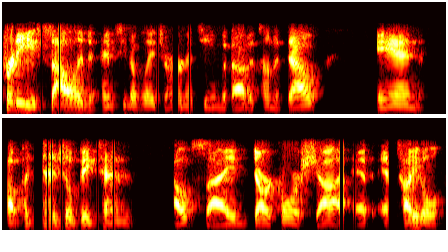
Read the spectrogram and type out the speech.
pretty solid NCAA tournament team without a ton of doubt, and a potential Big Ten outside dark horse shot at, at title.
